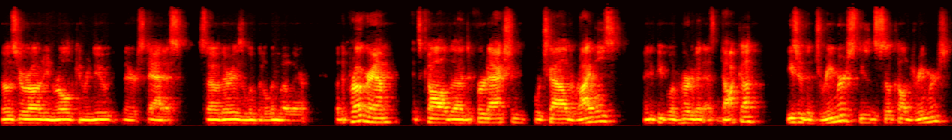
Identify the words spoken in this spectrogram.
those who are already enrolled can renew their status. So there is a little bit of limbo there. But the program, it's called uh, Deferred Action for Child Arrivals. Many people have heard of it as DACA. These are the dreamers. These are the so-called dreamers.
